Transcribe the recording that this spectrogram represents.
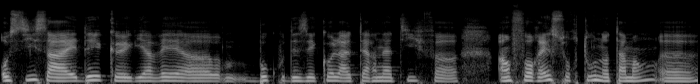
aussi, ça a aidé qu'il y avait euh, beaucoup des écoles alternatives euh, en forêt, surtout notamment, euh,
